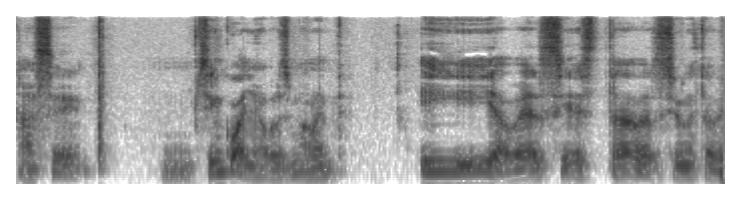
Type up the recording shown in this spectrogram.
hace 5 años aproximadamente. Y a ver si esta versión está bien.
